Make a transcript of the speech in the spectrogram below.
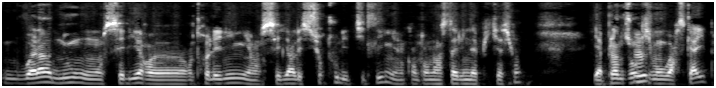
voilà nous on sait lire euh, entre les lignes on sait lire les surtout les petites lignes hein, quand on installe une application. Il y a plein de gens Mm. qui vont voir Skype,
